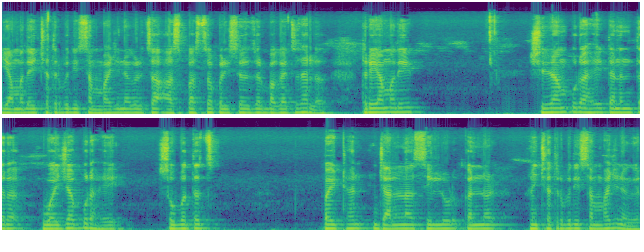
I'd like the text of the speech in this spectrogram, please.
यामध्ये छत्रपती संभाजीनगरचा आसपासचा परिसर जर बघायचं झालं तर यामध्ये श्रीरामपूर आहे त्यानंतर वैजापूर आहे सोबतच पैठण जालना सिल्लोड कन्नड आणि छत्रपती संभाजीनगर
